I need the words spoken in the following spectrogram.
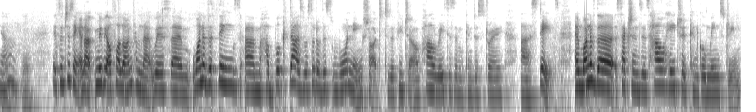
Yeah. Mm-hmm. It's interesting, and uh, maybe I'll follow on from that with um, one of the things um, her book does was sort of this warning shot to the future of how racism can destroy uh, states. And one of the sections is how hatred can go mainstream.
